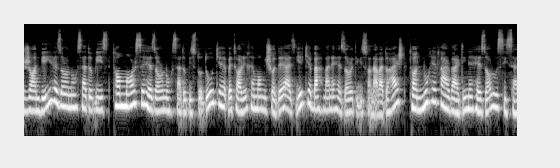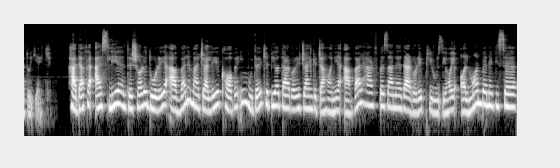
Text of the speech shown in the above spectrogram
ژانویه 1920 تا مارس 1922 که به تاریخ ما می شده از یک بهمن 1298 تا 9 فروردین 1301. هدف اصلی انتشار دوره اول مجله کاوه این بوده که بیاد درباره جنگ جهانی اول حرف بزنه درباره پیروزی های آلمان بنویسه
